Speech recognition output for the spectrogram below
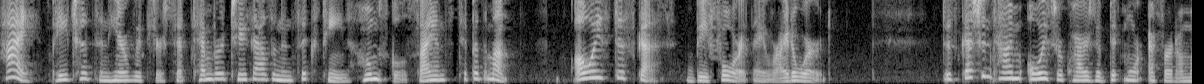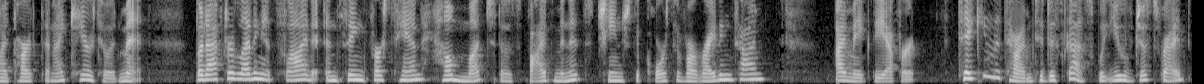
Hi, Paige Hudson here with your September 2016 Homeschool Science Tip of the Month. Always discuss before they write a word. Discussion time always requires a bit more effort on my part than I care to admit, but after letting it slide and seeing firsthand how much those five minutes change the course of our writing time, I make the effort. Taking the time to discuss what you have just read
